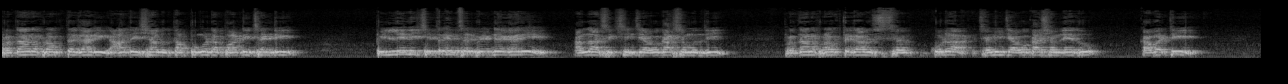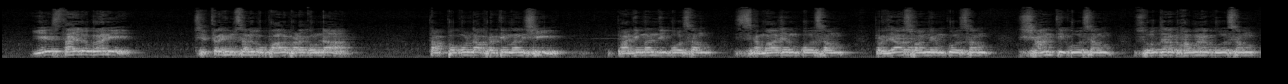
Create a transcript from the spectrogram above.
ప్రధాన ప్రవక్త గారి ఆదేశాలు తప్పకుండా పాటించండి. పిల్లిని చిత్రహింసలు పెట్టినా గానీ అల్లా శిక్షించే అవకాశం ఉంది. ప్రధాన ప్రవక్త గారు కూడా క్షమించే అవకాశం లేదు. కాబట్టి ఏ స్థాయిలో కానీ చిత్రహింసలకు పాల్పడకుండా తప్పకుండా ప్రతి మనిషి పది మంది కోసం సమాజం కోసం ప్రజాస్వామ్యం కోసం శాంతి కోసం సోదర భావన కోసం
